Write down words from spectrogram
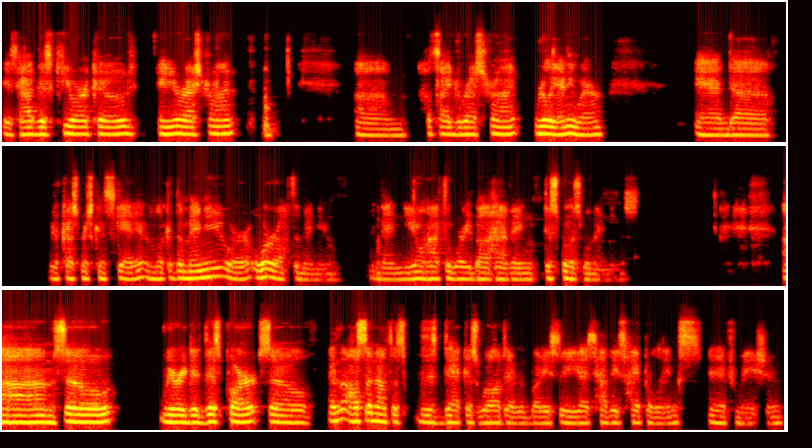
is have this QR code in your restaurant, um, outside your restaurant, really anywhere, and uh, your customers can scan it and look at the menu or order off the menu. And then you don't have to worry about having disposable menus. Um, so we already did this part. So, and send out this, this deck as well to everybody. So you guys have these hyperlinks and information.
